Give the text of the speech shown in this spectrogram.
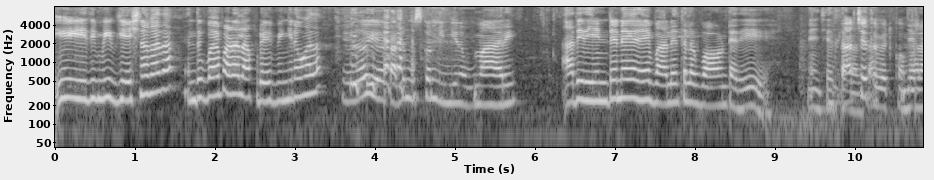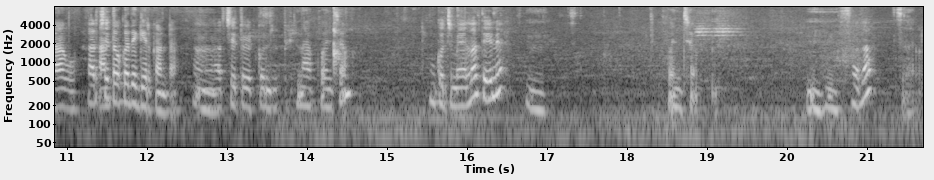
ఇది మీకు చేసినా కదా? ఎందుకు భయపడాలి? అప్పుడు మింగినావు కదా? ఏదో కళ్ళు మూసుకొని మింగినాము. మరి అది తింటేనే బాల్యతలకు బాగుంటుంది. నేను చేతిలో అరచేతిలో కడతా. పెట్టుకో జర రాగు. అరచేతిలో. అంత ఒక దగ్గర కంట. అరచేత పెట్టుకొని చెప్పి నాకు కొంచెం. ఇంకొంచెం వేయాలా తేనె? కొంచెం. సరే సరే.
